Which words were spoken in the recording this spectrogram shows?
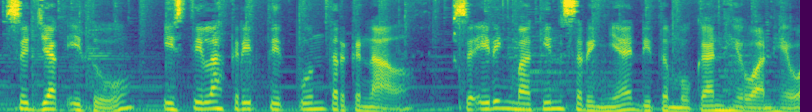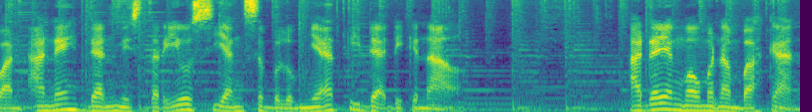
Sejak itu, istilah kriptid pun terkenal, Seiring makin seringnya ditemukan hewan-hewan aneh dan misterius yang sebelumnya tidak dikenal. Ada yang mau menambahkan?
